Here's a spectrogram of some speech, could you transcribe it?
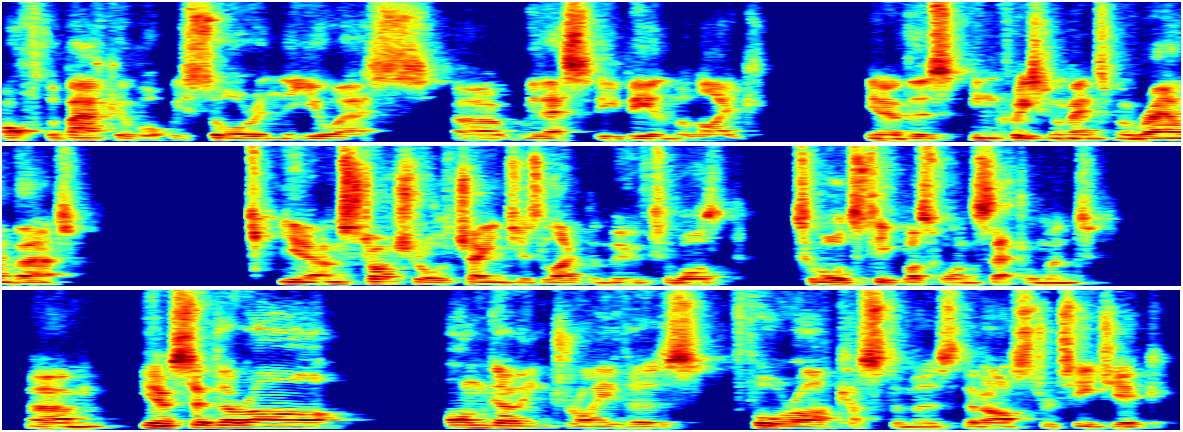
off the back of what we saw in the U.S. Uh, with SVB and the like, you know, there's increased momentum around that. You know, and structural changes like the move towards towards T plus one settlement. Um, you know, so there are ongoing drivers for our customers that are strategic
